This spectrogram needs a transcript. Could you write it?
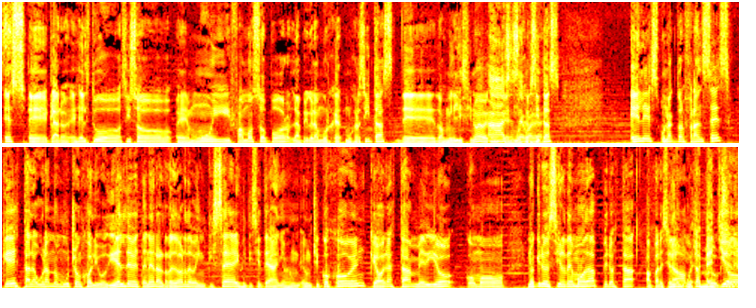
es, eh, claro, él estuvo, se hizo eh, muy famoso por la película Mujer- Mujercitas de 2019, creo Ah, que es sé Mujercitas. Él es un actor francés que está laburando mucho en Hollywood y él debe tener alrededor de 26, 27 años. Es un, chico joven que ahora está medio como, no quiero decir de moda, pero está apareciendo No, en muchas metió- producciones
